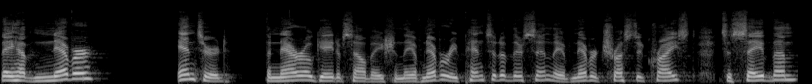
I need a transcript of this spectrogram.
they have never entered the narrow gate of salvation. They have never repented of their sin, they have never trusted Christ to save them.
